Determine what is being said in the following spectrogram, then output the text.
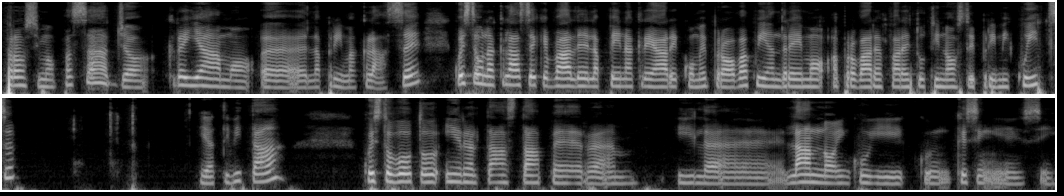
Prossimo passaggio. Creiamo eh, la prima classe. Questa è una classe che vale la pena creare come prova. Qui andremo a provare a fare tutti i nostri primi quiz e attività questo voto in realtà sta per ehm, l'anno in cui che si, sì,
